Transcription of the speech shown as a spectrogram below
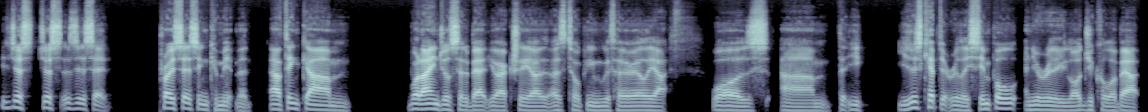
it's just just as I said, processing commitment. I think um, what Angel said about you actually, I, I was talking with her earlier, was um, that you you just kept it really simple and you're really logical about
